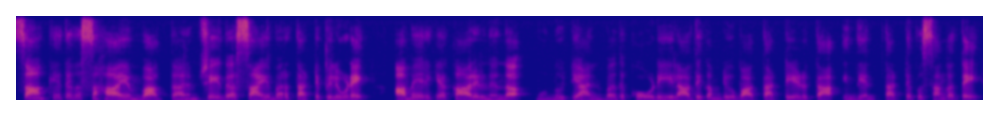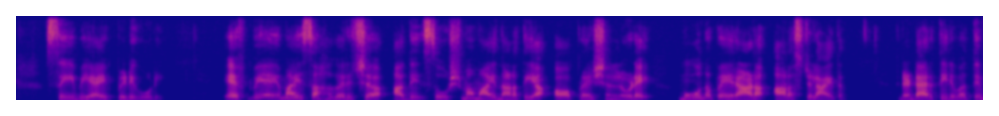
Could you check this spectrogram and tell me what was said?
സാങ്കേതിക സഹായം വാഗ്ദാനം ചെയ്ത് സൈബർ തട്ടിപ്പിലൂടെ അമേരിക്കക്കാരിൽ നിന്ന് മുന്നൂറ്റി അൻപത് കോടിയിലധികം രൂപ തട്ടിയെടുത്ത ഇന്ത്യൻ തട്ടിപ്പ് സംഘത്തെ സി ബി ഐ പിടികൂടി. എഫ് ബി ഐയുമായി സഹകരിച്ച് അതിസൂക്ഷ്മമായി നടത്തിയ ഓപ്പറേഷനിലൂടെ മൂന്ന് പേരാണ് അറസ്റ്റിലായത്. രണ്ടായിരത്തി ഇരുപത്തി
